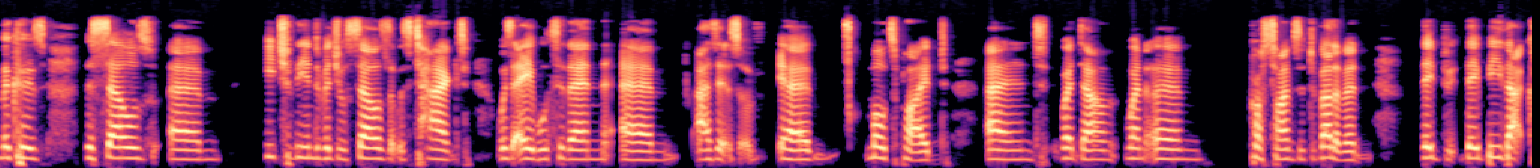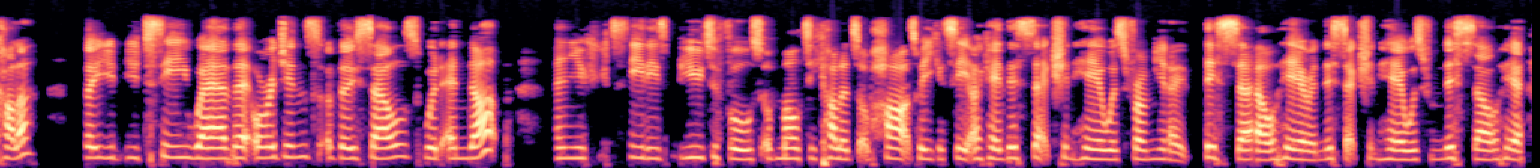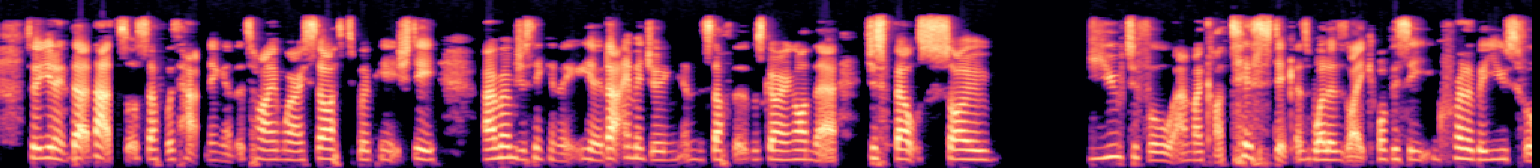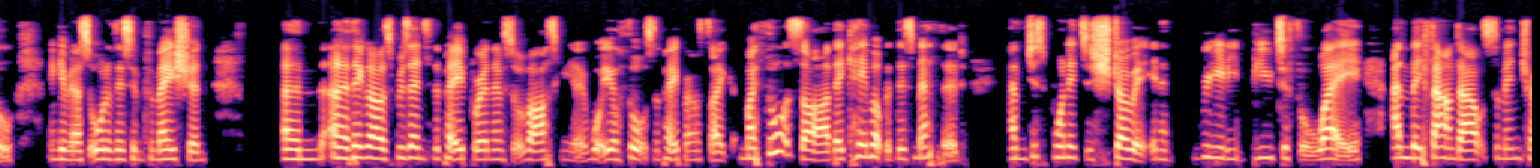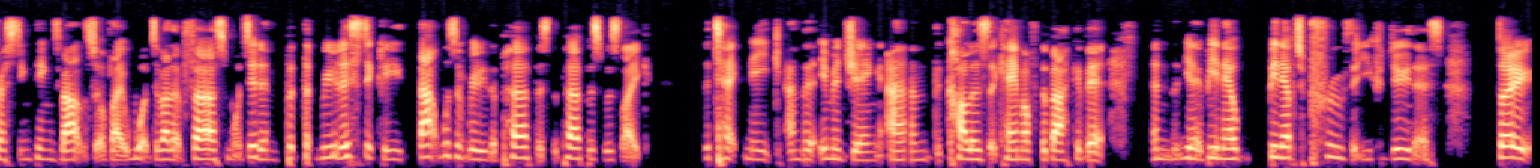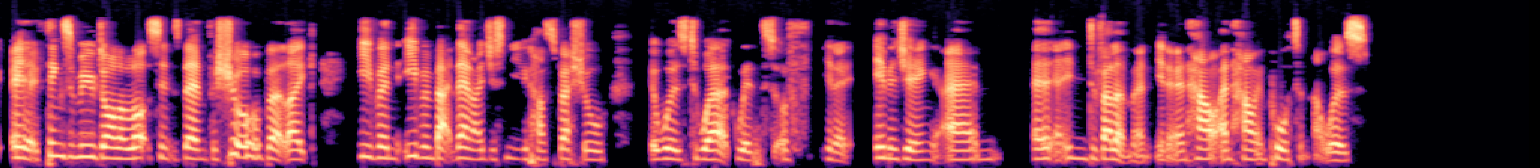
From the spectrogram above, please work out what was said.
because the cells, um, each of the individual cells that was tagged was able to then, um, as it sort of um, multiplied and went down, went um, across times of development, they'd they'd be that color. So you'd, you'd see where the origins of those cells would end up, and you could see these beautiful sort of multicolored sort of hearts where you could see okay this section here was from you know this cell here and this section here was from this cell here so you know that that sort of stuff was happening at the time where i started my phd i remember just thinking that you know that imaging and the stuff that was going on there just felt so beautiful and like artistic as well as like obviously incredibly useful and giving us all of this information and and I think I was presenting the paper and they were sort of asking, you know, what are your thoughts on the paper? And I was like, my thoughts are they came up with this method and just wanted to show it in a really beautiful way. And they found out some interesting things about sort of like what developed first and what didn't. But realistically, that wasn't really the purpose. The purpose was like the technique and the imaging and the colors that came off the back of it, and you know being able being able to prove that you could do this. So uh, things have moved on a lot since then for sure. But like even even back then, I just knew how special it was to work with sort of you know imaging and um, in development, you know, and how and how important that was.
